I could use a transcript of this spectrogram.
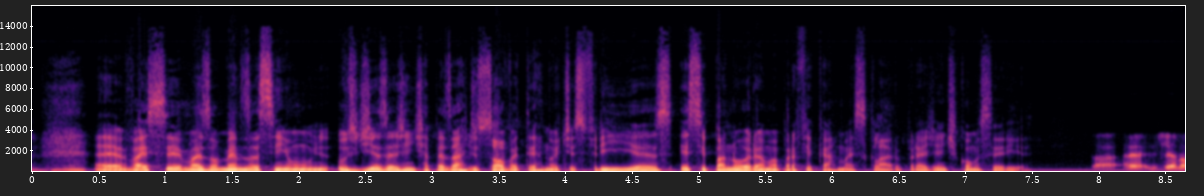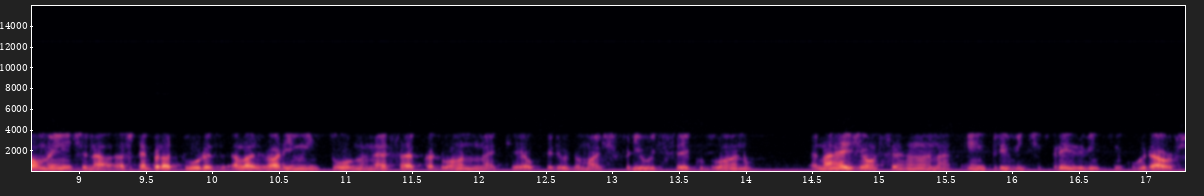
é, vai ser mais ou menos assim, um, os dias a gente, apesar de sol, vai ter noites frias. Esse panorama para ficar mais claro para a gente, como seria? Tá. É, geralmente, né, as temperaturas elas variam em torno nessa época do ano, né, que é o período mais frio e seco do ano, é na região serrana entre 23 e 25 graus.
